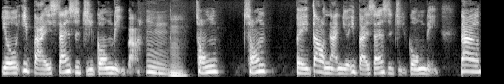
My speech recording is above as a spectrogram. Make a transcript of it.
有一百三十几公里吧，嗯。嗯，从从北到南有一百三十几公里。那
